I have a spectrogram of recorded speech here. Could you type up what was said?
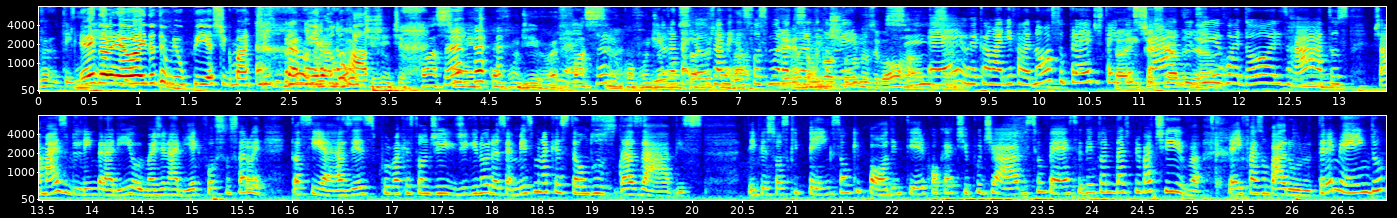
eu tenho. Eu ainda, eu ainda tenho miopia, estigmatismo, para mim é tudo noite, rato. gente, é facilmente confundível. É, é. facinho confundir eu já, tá, eu já, eu se fosse moradora Eles são noturnos igual sim, É, eu reclamaria e falaria, nossa, o prédio está tá empesteado de roedores, ratos. Uhum. Jamais lembraria ou imaginaria que fosse um saruê. Então, assim, é, às vezes por uma questão de, de ignorância, mesmo na questão dos, das aves. Tem pessoas que pensam que podem ter qualquer tipo de ave silvestre dentro da unidade privativa. E aí faz um barulho tremendo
